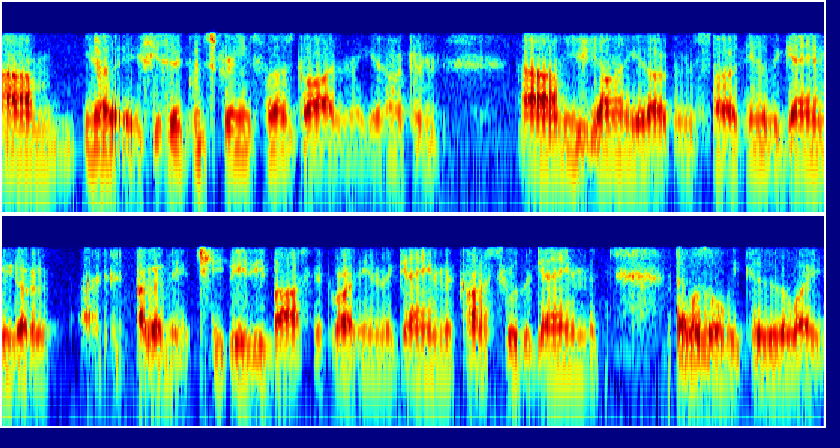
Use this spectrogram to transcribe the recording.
um, you know, if you set good screens for those guys and they get open, um, usually I'm going to get open. So at the end of the game, we got to, uh, got a cheap, easy basket right at the end of the game that kind of sealed the game. But that was all because of the way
